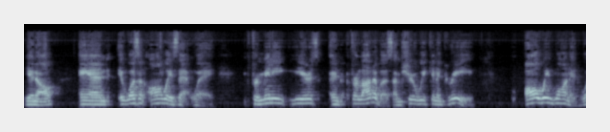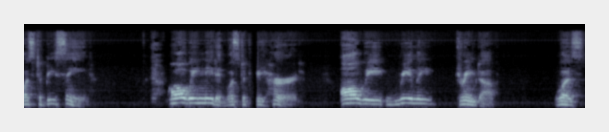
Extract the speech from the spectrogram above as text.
you know. And it wasn't always that way. For many years and for a lot of us, I'm sure we can agree, all we wanted was to be seen. All we needed was to be heard. All we really dreamed of was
